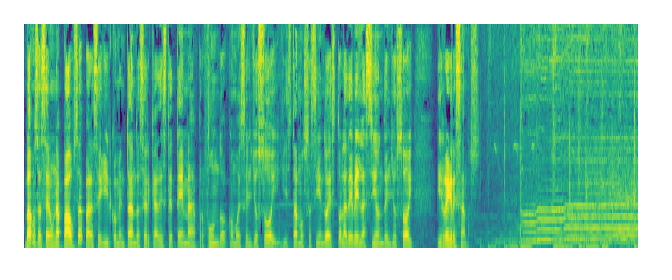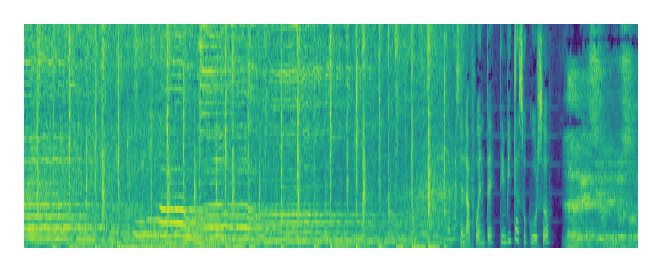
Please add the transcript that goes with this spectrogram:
Vamos a hacer una pausa para seguir comentando acerca de este tema profundo, como es el yo soy, y estamos haciendo esto, la develación del yo soy, y regresamos. Fuente te invita a su curso La del yo soy.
